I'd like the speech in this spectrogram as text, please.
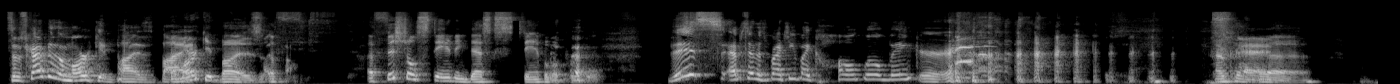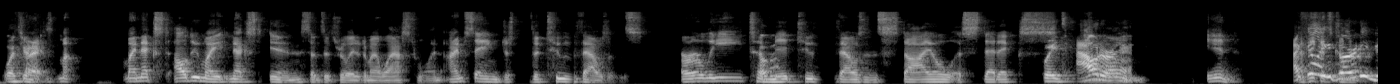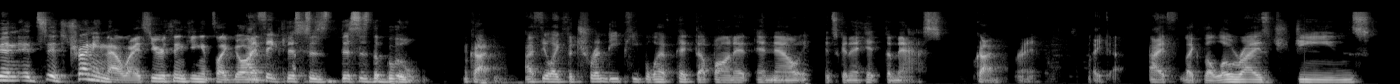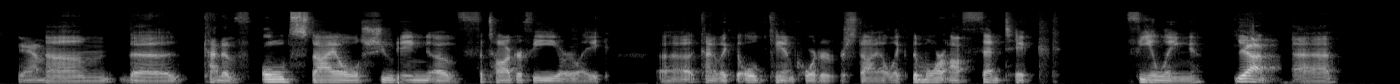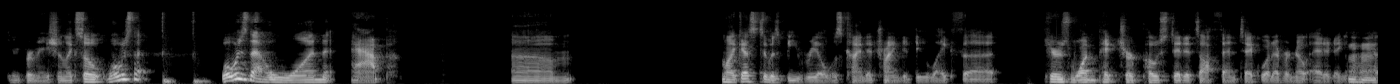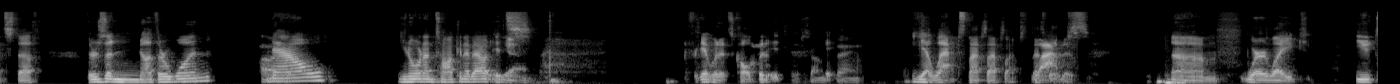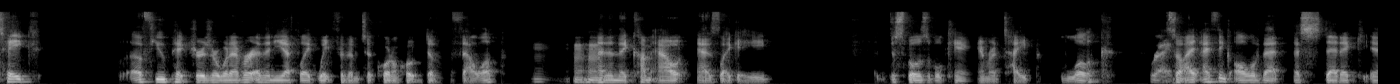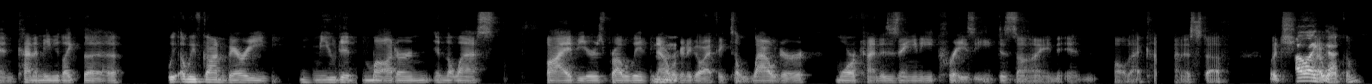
Subscribe to the Market Buzz by The Market Buzz, Buzz of- official standing desk stamp of approval. This episode is brought to you by Coldwell Banker. okay, Uh, what's your right, my, my next, I'll do my next in since it's related to my last one. I'm saying just the 2000s, early to Okay. mid 2000s style aesthetics. Wait, it's out or Um, in? In. I, I feel like it's it's already been it's it's trending that way. So you're thinking it's like going. I think this is this is the boom. okay, I feel like the trendy people have picked up on it, and now it's going to hit the mass, okay, right? Like I like the low rise jeans, damn. um, the kind of old style shooting of photography, or like uh, kind of like the old camcorder style, like the more authentic feeling yeah, uh, information. Like, so what was that? What was that one app? Um, well, I guess it was Be Real was kind of trying to do like the here's one picture posted, it's authentic, whatever, no editing, all Mhm. that stuff. There's another one Uh, now. You know what I'm talking about? It's I forget what it's called, but it or something. yeah, Lapse, Lapse, Lapse, Lapse. That's what it is um, where like you take a few pictures or whatever, and then you have to like wait for them to quote unquote develop, Mhm. and then they come out as like a disposable camera type look. Right. So I, I think all of that aesthetic and kind of maybe like the we, we've gone very muted modern in the last five years probably. Now Mhm. we're going to go I think to louder, more kind of zany, crazy design and all that kind of stuff, which I like that. welcome.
